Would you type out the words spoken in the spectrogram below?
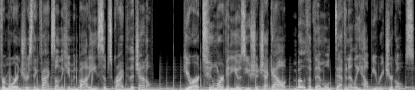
For more interesting facts on the human body, subscribe to the channel. Here are two more videos you should check out, both of them will definitely help you reach your goals.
